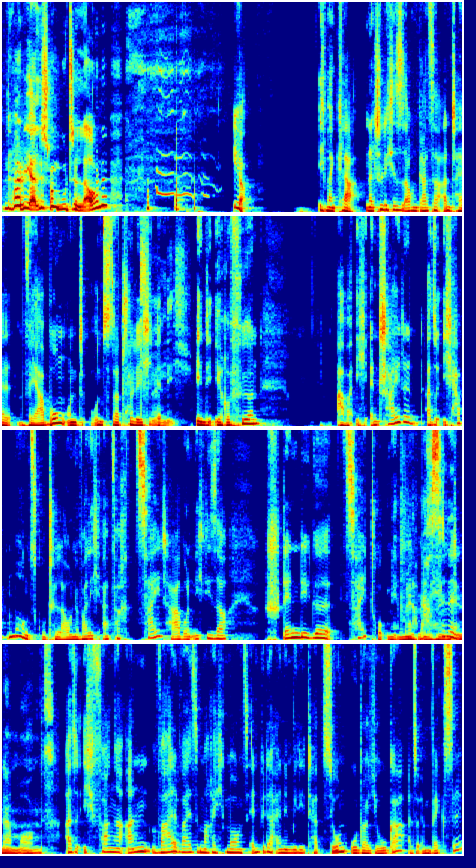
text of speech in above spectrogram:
und dann haben die alle schon gute Laune. ja, ich meine, klar, natürlich ist es auch ein ganzer Anteil Werbung und uns natürlich, natürlich. in die Irre führen. Aber ich entscheide, also ich habe morgens gute Laune, weil ich einfach Zeit habe und nicht dieser ständige Zeitdruck mir im Was machst du denn da morgens? Also ich fange an, wahlweise mache ich morgens entweder eine Meditation oder Yoga, also im Wechsel.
